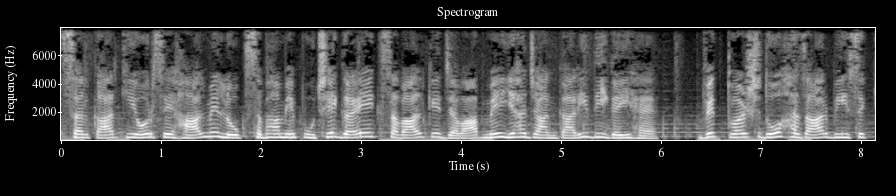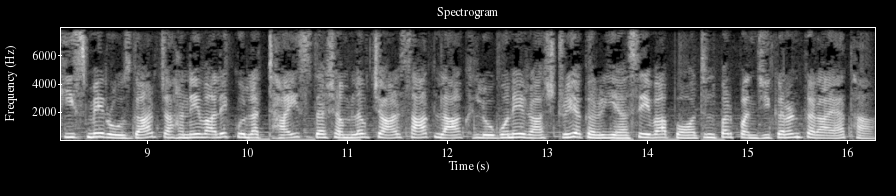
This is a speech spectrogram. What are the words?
सरकार की ओर से हाल में लोकसभा में पूछे गए एक सवाल के जवाब में यह जानकारी दी गई है। वित्त वर्ष 2020-21 में रोज़गार चाहने वाले कुल 28.47 लाख लोगों ने राष्ट्रीय करियर सेवा पोर्टल पर पंजीकरण कराया था।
